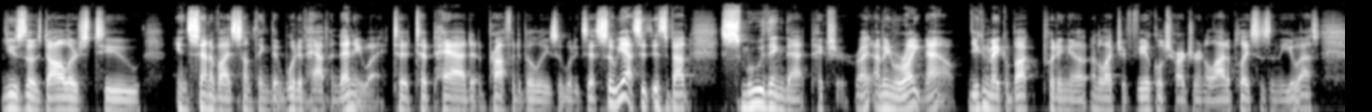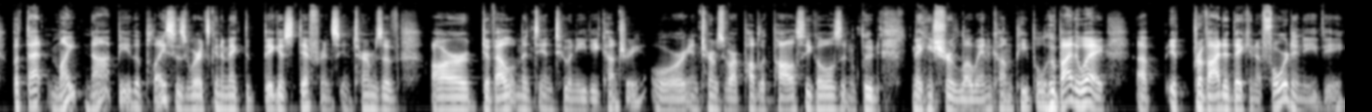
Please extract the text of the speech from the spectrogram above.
use those dollars to incentivize something that would have happened anyway, to, to pad profitabilities that would exist. So, yes, it's about smoothing that picture, right? I mean, right now, you can make a buck putting a, an electric vehicle charger in a lot of places in the US, but that might not be the places where it's going to make the biggest difference difference in terms of our development into an EV country or in terms of our public policy goals that include making sure low income people, who, by the way, uh, if provided they can afford an EV,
